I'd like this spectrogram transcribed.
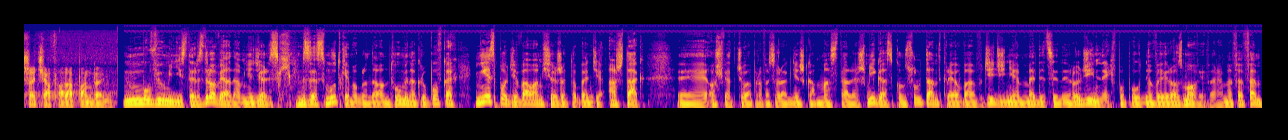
trzecia fala pandemii. Mówił minister zdrowia Adam Niedzielski. Ze smutkiem oglądałam tłumy na Krupówkach. Nie spodziewałam się, że to będzie aż tak, e, oświadczyła profesor Agnieszka Mastale-Szmigas, konsultant krajowa w dziedzinie medycyny rodzinnej. W popołudniowej rozmowie w RMFFM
